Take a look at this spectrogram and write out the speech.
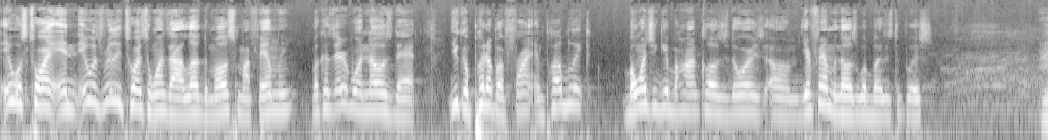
it was toward, and it was really towards the ones I loved the most, my family, because everyone knows that you can put up a front in public, but once you get behind closed doors, um, your family knows what buttons to push.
